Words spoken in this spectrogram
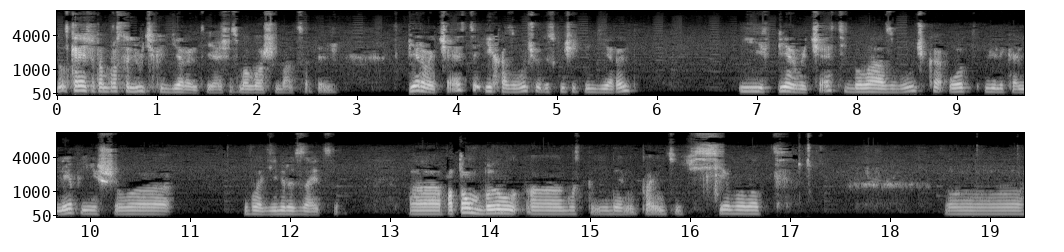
Ну, скорее всего, там просто Лютик и Геральт, я сейчас могу ошибаться, опять же. В первой части их озвучивает исключительно Геральт, и в первой части была озвучка от великолепнейшего Владимира Зайцева. А потом был, а, господи, дай мне памяти, Всеволод... А,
